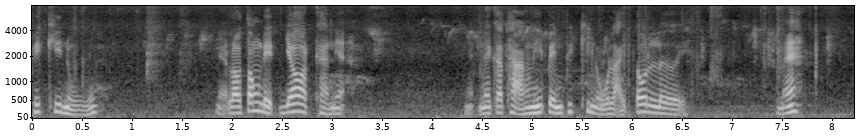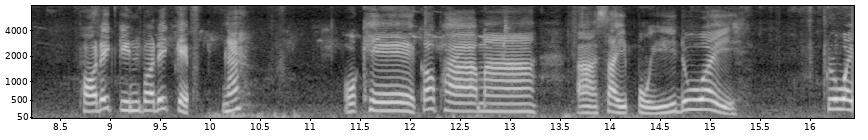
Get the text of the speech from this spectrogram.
พริกขี้หนูเนี่ยเราต้องเด็ดยอดค่ะเนี่ยในกระถางนี้เป็นพริกขี้หนูหลายต้นเลยนไหมพอได้กินพอได้เก็บนะ โอเค ก็พามาาใส่ปุ๋ยด้วย กล้วย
